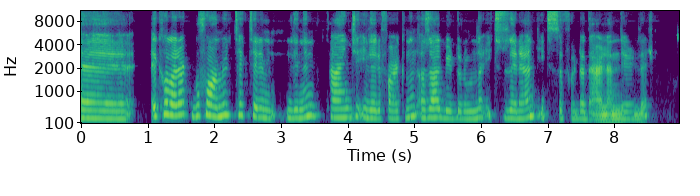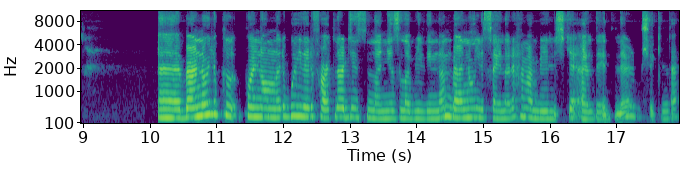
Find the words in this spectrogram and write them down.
Ee, ek olarak bu formül tek terimlinin k'inci ileri farkının özel bir durumunda x üzeri x sıfırda değerlendirilir. Ee, Bernoulli pol- polinomları bu ileri farklar cinsinden yazılabildiğinden Bernoulli sayıları hemen bir ilişki elde edilir bu şekilde.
